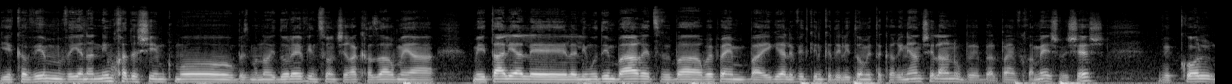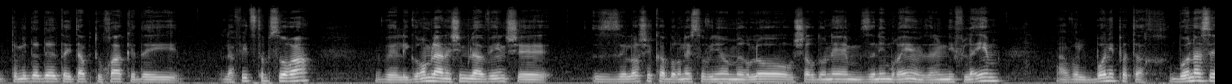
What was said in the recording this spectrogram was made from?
יקבים ויננים חדשים, כמו בזמנו עידו לוינסון, שרק חזר מה... מאיטליה ל... ללימודים בארץ, ובא הרבה פעמים בא, הגיע לויטקין כדי לטעום את הקריניאן שלנו ב-2005 ו-2006, וכל, תמיד הדלת הייתה פתוחה כדי להפיץ את הבשורה, ולגרום לאנשים להבין ש... זה לא שקברני סוביניון, מרלו או שרדונה הם זנים רעים, הם זנים נפלאים, אבל בוא ניפתח, בוא נעשה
